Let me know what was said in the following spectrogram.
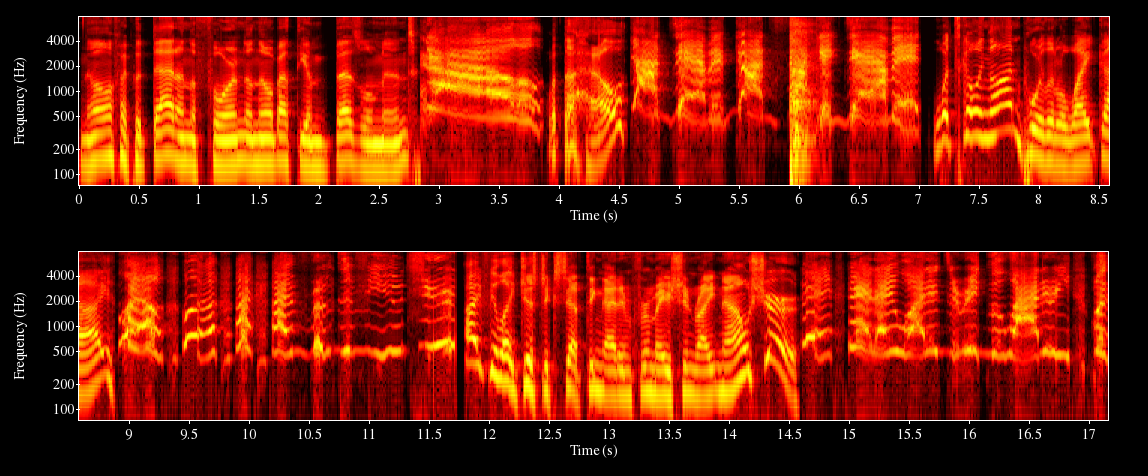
No, if I put that on the forum, they'll know about the embezzlement. No! What the hell? God damn it! God fucking damn it! What's going on, poor little white guy? Well, uh, I, I'm from the future, I feel like just accepting that information right now, sure. and I wanted to ring the lottery, but,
